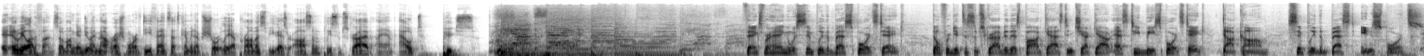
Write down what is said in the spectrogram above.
It, will be a lot of fun. So I'm going to do my Mount Rushmore of defense. That's coming up shortly, I promise. You guys are awesome. Please subscribe. I am out. Peace. Thanks for hanging with Simply the Best Sports Take. Don't forget to subscribe to this podcast and check out stbsportstake.com. Simply the best in sports.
